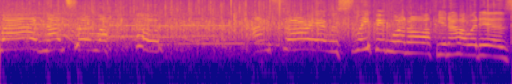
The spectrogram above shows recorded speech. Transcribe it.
not so loud. I'm sorry, I was sleeping one off. You know how it is.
